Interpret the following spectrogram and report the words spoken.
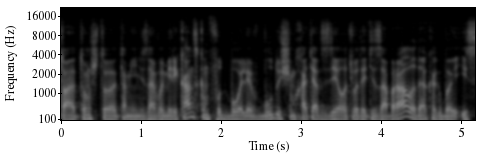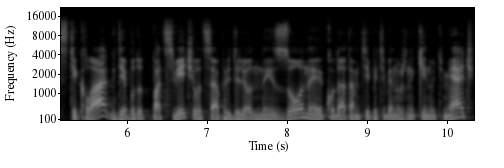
э, о том, что, там, я не знаю, в американском футболе в будущем хотят сделать вот эти забралы, да, как бы из стекла, где будут подсвечиваться определенные зоны, куда там, типа, тебе нужно кинуть мяч,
